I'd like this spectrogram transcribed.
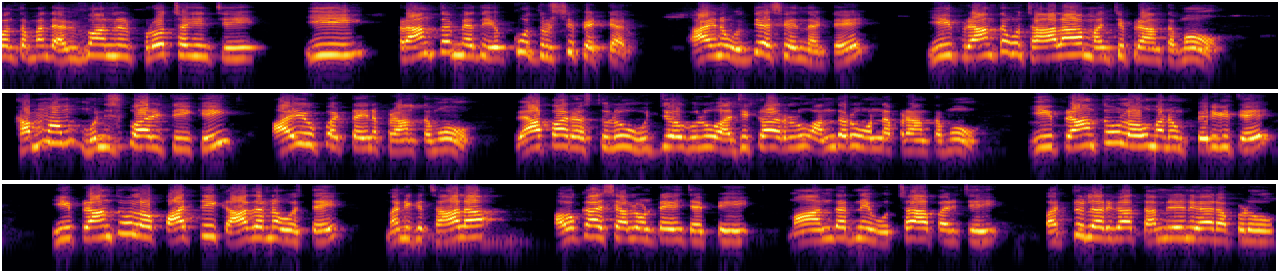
కొంతమంది అభిమానులను ప్రోత్సహించి ఈ ప్రాంతం మీద ఎక్కువ దృష్టి పెట్టారు. ఆయన ఉద్దేశం ఏంటంటే ఈ ప్రాంతం చాలా మంచి ప్రాంతము. ఖమ్మం మున్సిపాలిటీకి ఆయువు పట్టైన ప్రాంతము. వ్యాపారస్తులు ఉద్యోగులు అధికారులు అందరూ ఉన్న ప్రాంతము. ఈ ప్రాంతంలో మనం పెరిగితే ఈ ప్రాంతంలో పార్టీకి ఆదరణ వస్తే మనకి చాలా అవకాశాలు ఉంటాయని చెప్పి మా అందరినీ ఉత్సాహపరిచి పర్టికులర్గా తమ్మినేని గారు అప్పుడు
